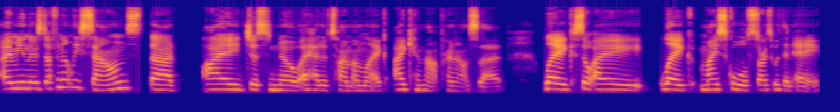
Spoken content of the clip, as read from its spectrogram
I mean, there's definitely sounds that I just know ahead of time. I'm like, I cannot pronounce that. Like, so I, like, my school starts with an A.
